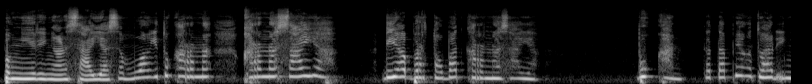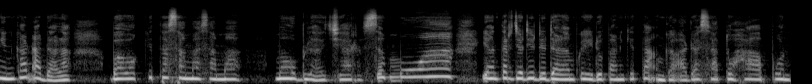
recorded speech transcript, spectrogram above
pengiringan saya semua itu karena karena saya. Dia bertobat karena saya. Bukan, tetapi yang Tuhan inginkan adalah bahwa kita sama-sama mau belajar semua yang terjadi di dalam kehidupan kita enggak ada satu hal pun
